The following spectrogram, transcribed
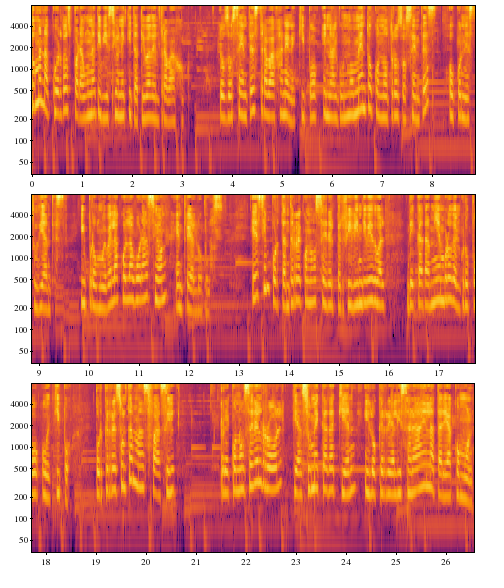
toman acuerdos para una división equitativa del trabajo. Los docentes trabajan en equipo en algún momento con otros docentes o con estudiantes y promueve la colaboración entre alumnos. Es importante reconocer el perfil individual de cada miembro del grupo o equipo, porque resulta más fácil reconocer el rol que asume cada quien y lo que realizará en la tarea común.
